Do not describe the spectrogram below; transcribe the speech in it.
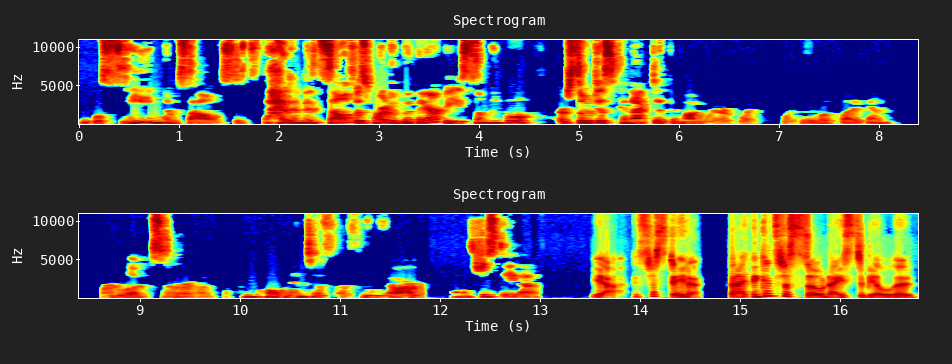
people seeing themselves. It's that in itself is part of the therapy. Some people are so disconnected, they're not aware of what, what they look like. And our looks are a, component of, of who we are. And it's just data. Yeah, it's just data. But I think it's just so nice to be able to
